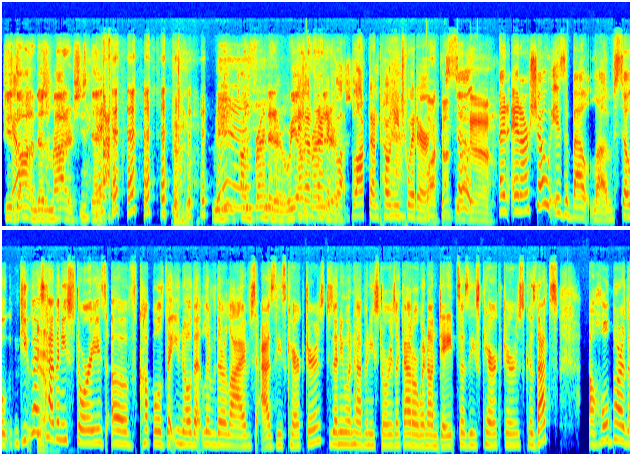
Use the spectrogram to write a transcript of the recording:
She's Yeah. gone. It doesn't matter. She's dead. we unfriended her. We She's unfriended unfriended, her. blo- blocked on pony Twitter. Blocked on. So- yeah. and, and our show is about love. So, do you guys Yeah. have any stories of couples that you know that live their lives as these characters? Does anyone have any stories like that or went on dates as these characters? Because that's a whole part of the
